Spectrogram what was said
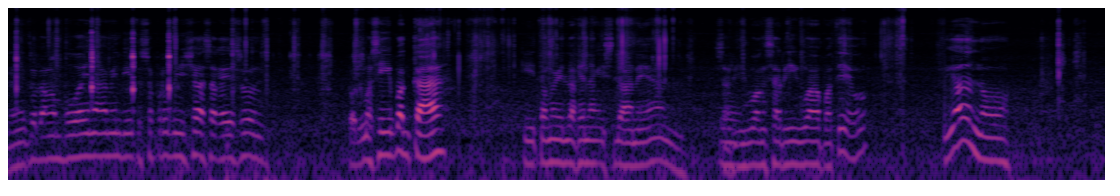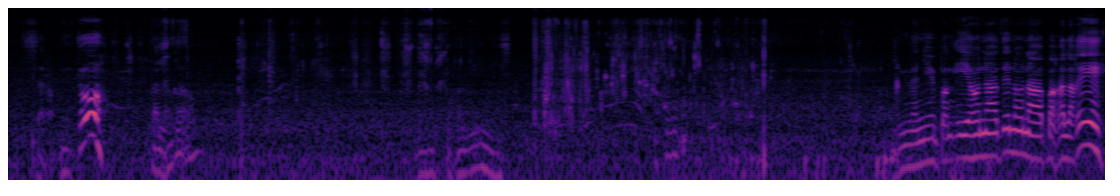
Ganito lang ang buhay namin dito sa probinsya, sa Quezon. Pag masipag ka, kita mo yung laki ng isda na yan. Sariwang sariwa pati, oh. Yan, oh. Sarap nito. Talaga, oh. Gusto ka linis. Tingnan nyo yung pang-ihaw natin, oh. Napakalaki.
